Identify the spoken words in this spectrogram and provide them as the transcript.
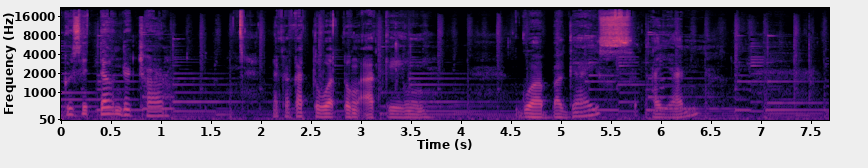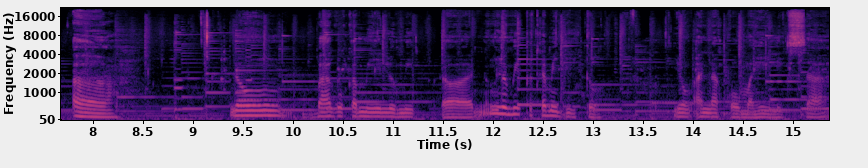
Go sit down there, Char. Nakakatuwa tong aking guwaba, guys. Ayan. Ah, nung bago kami lumip, ah, nung lumipat kami dito, yung anak ko mahilig sa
